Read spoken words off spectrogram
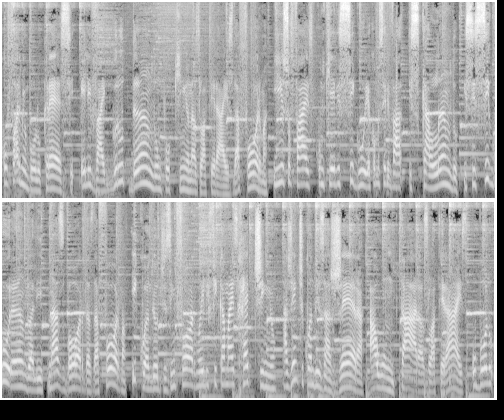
Conforme o bolo cresce, ele vai grudando um pouquinho nas laterais da forma e isso faz com que ele segure, é como se ele vá escalando e se segurando ali nas bordas da forma e quando eu desenformo, ele fica mais retinho. A gente quando exagera ao untar as laterais, o bolo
